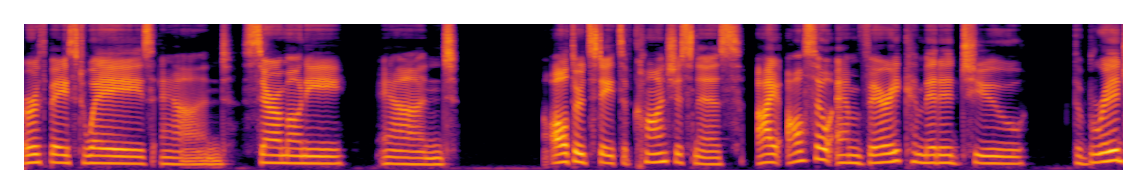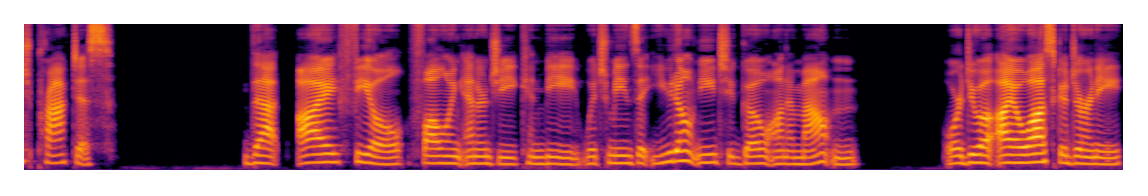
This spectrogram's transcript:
earth based ways and ceremony and altered states of consciousness, I also am very committed to the bridge practice that I feel following energy can be, which means that you don't need to go on a mountain or do an ayahuasca journey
